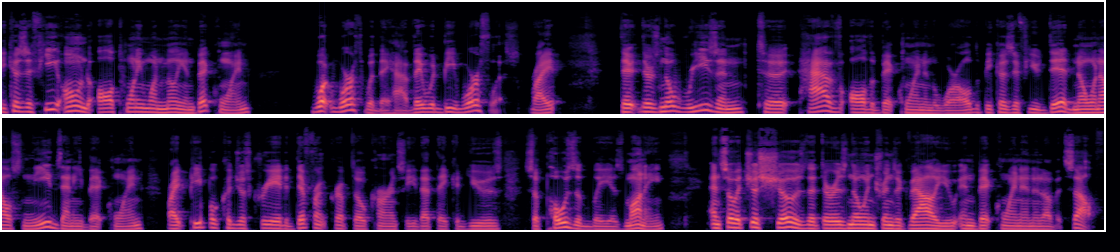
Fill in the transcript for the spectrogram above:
because if he owned all 21 million Bitcoin, what worth would they have? They would be worthless, right? there, there's no reason to have all the Bitcoin in the world because if you did, no one else needs any Bitcoin, right? People could just create a different cryptocurrency that they could use supposedly as money. And so it just shows that there is no intrinsic value in Bitcoin in and of itself.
